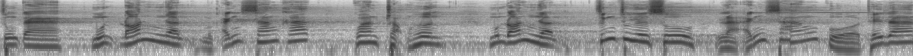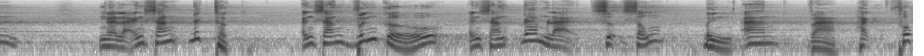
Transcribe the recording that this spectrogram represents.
chúng ta muốn đón nhận một ánh sáng khác quan trọng hơn muốn đón nhận chính Chúa Giêsu là ánh sáng của thế gian. Ngài là ánh sáng đích thực, ánh sáng vĩnh cửu, ánh sáng đem lại sự sống bình an và hạnh phúc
